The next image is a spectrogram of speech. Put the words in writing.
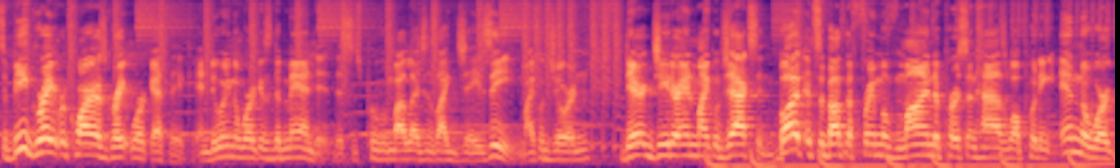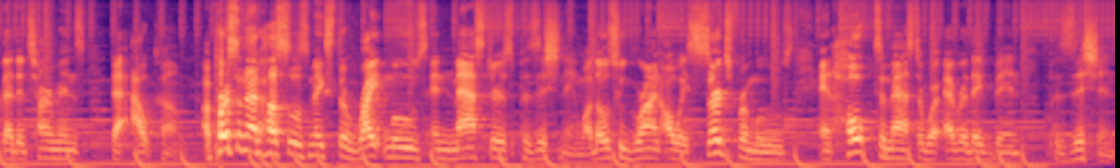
To be great requires great work ethic, and doing the work is demanded. This is proven by legends like Jay-Z, Michael Jordan, Derek Jeter, and Michael Jackson. But it's about the frame of mind a person has while putting in the work that determines the outcome. A person that hustles makes the right moves and masters positioning, while those who grind always search for moves and hope to master wherever they've been positioned.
